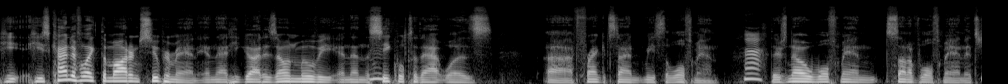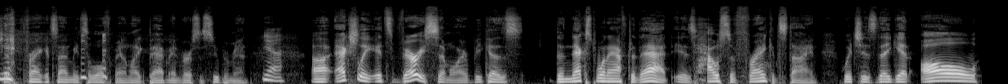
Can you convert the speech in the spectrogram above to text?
he he's kind of like the modern Superman in that he got his own movie and then the sequel to that was uh Frankenstein meets the Wolfman. Huh. There's no Wolfman, son of Wolfman. It's just Frankenstein meets the Wolfman, like Batman versus Superman. Yeah. Uh, actually, it's very similar because the next one after that is House of Frankenstein, which is they get all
